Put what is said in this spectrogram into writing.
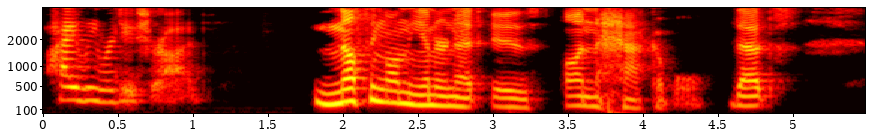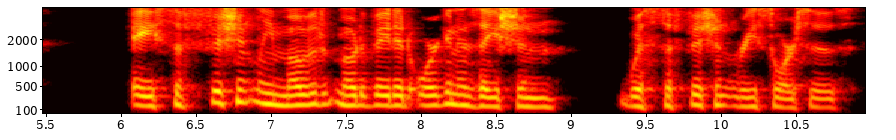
highly reduce your odds? Nothing on the internet is unhackable. That's a sufficiently motivated organization with sufficient resources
